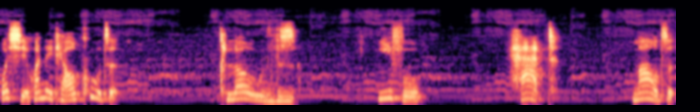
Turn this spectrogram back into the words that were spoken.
我喜欢那条裤子。Clothes，衣服。 Hat，帽子。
